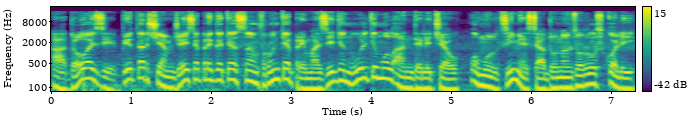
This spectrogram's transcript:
A doua zi, Peter și MJ se pregătesc să înfrunte prima zi din ultimul an de liceu. O mulțime se adună în jurul școlii.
